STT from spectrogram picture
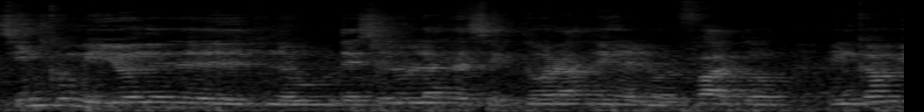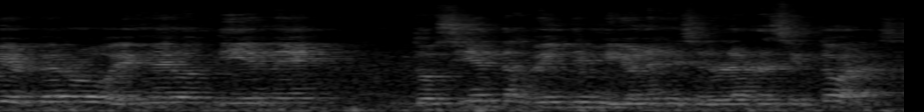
5 millones de, células receptoras en el olfato, en cambio el perro ovejero tiene 220 millones de células receptoras.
